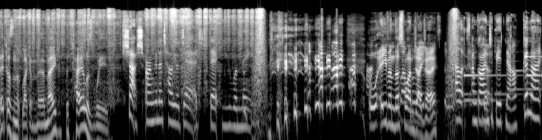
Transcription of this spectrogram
That doesn't look like a mermaid. The tail is weird. Shush, or I'm going to tell your dad that you were mean. Or even this one, Love the way JJ. kids talk. Alex, I'm going to bed now. Good night.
